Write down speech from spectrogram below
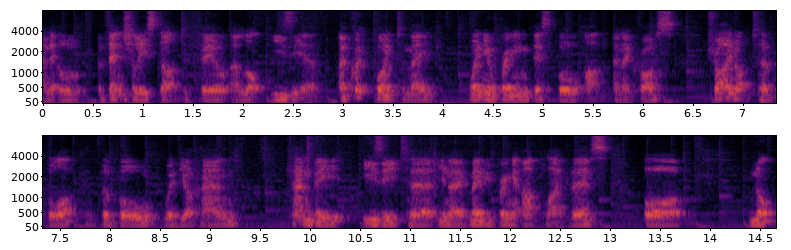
and it will eventually start to feel a lot easier. A quick point to make, when you're bringing this ball up and across, try not to block the ball with your hand. Can be easy to, you know, maybe bring it up like this or not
